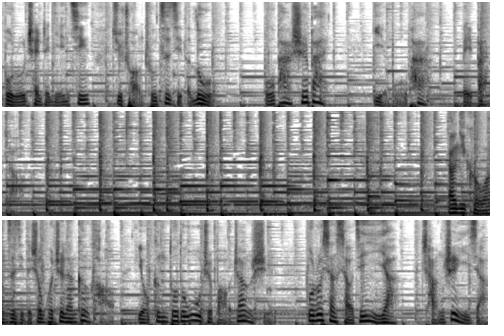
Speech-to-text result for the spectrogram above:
不如趁着年轻去闯出自己的路，不怕失败，也不怕被绊倒。当你渴望自己的生活质量更好，有更多的物质保障时，不如像小金一样尝试一下。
